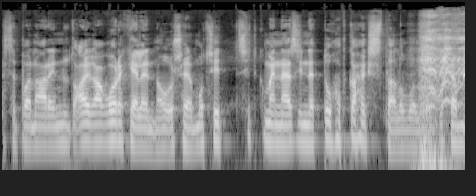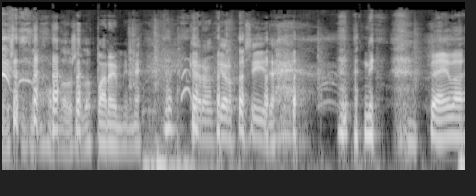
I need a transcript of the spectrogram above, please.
se Panarin nyt aika korkealle nousee, mutta sitten sit kun mennään sinne 1800-luvulle, niin sä muistat nousulta paremmin, niin kerro, kerro siitä. niin, ei vaan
